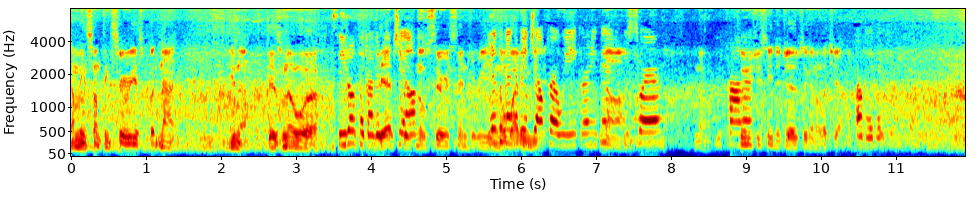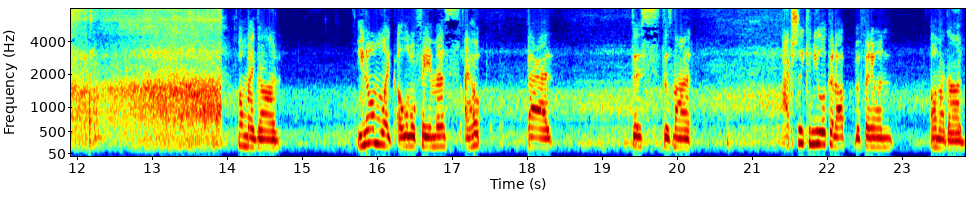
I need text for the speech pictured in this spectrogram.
I mean, something serious, but not. You know, there's no uh, So you don't think I'm gonna death. be in jail? There's no serious injury. you don't think I'm gonna be in jail for a week or anything? No, you no, swear? No. As soon as you see the judge, they're gonna let you out. Okay, thank you. Oh my god. You know I'm like a little famous. I hope that this does not Actually, can you look it up if anyone Oh my god.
